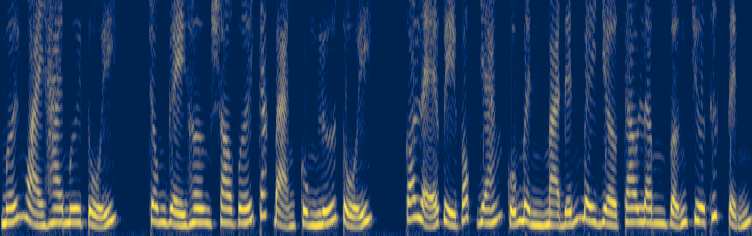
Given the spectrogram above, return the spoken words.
mới ngoài hai mươi tuổi, trông gầy hơn so với các bạn cùng lứa tuổi có lẽ vì vóc dáng của mình mà đến bây giờ cao lâm vẫn chưa thức tỉnh.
